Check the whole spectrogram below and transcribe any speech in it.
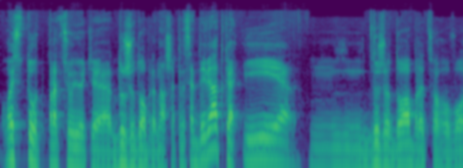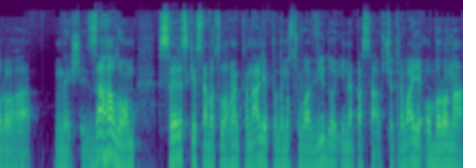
Ось тут працюють е, дуже добре наша 59-ка і дуже добре цього ворога нищить. Загалом Сирський в себе в телеграм-каналі продемонстрував відео і написав, що триває оборона,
